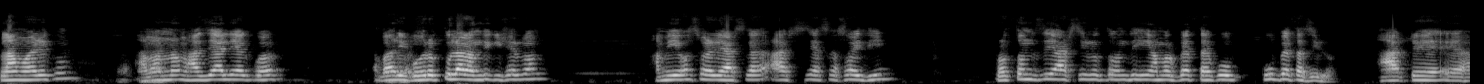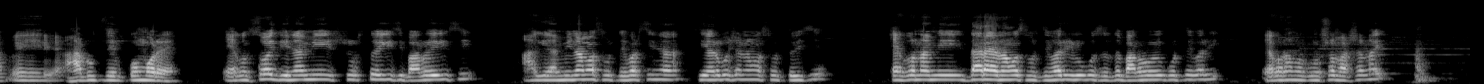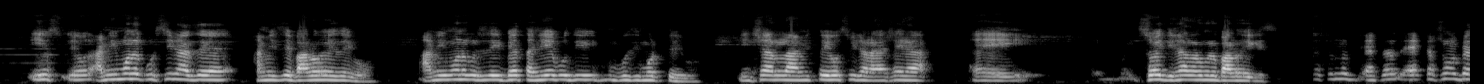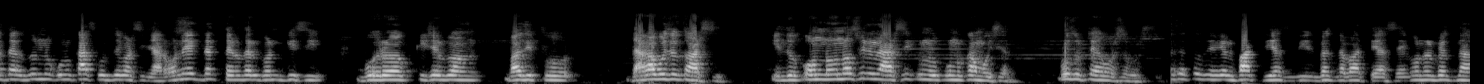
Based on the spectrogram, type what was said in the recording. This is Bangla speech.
সালাম আলাইকুম। আমার নাম হাজি আলী আকবর। বাড়ি ভৈরবতুলা গান্ধী কিশোরগঞ্জ। আমি এই হসপিটালে আসছি আসছি আজকে ছয় দিন। প্রথম যে আসছিল তখন দেখি আমার ব্যথা খুব খুব ব্যথা ছিল। হাটে এই হাঁটুতে কোমরে। এখন ছয় দিন আমি সুস্থ হয়ে গেছি ভালো হয়ে গেছি। আগে আমি নামাজ পড়তে পারছি না চেয়ার বসে নামাজ পড়তে হয়েছে। এখন আমি দাঁড়ায় নামাজ পড়তে পারি রূপস্থ ভালোভাবে পড়তে পারি। এখন আমার কোনো সমস্যা নাই। আমি মনে করছি না যে আমি যে ভালো হয়ে যাব আমি মনে করছি যে এই ব্যথা নিয়ে বুঝি বুঝি মরতে হইব। ইনশাল্লাহ আমি তো এই হসপিটালে আসাইরা এই ছয় দিন আলোর মধ্যে ভালো হয়ে গেছি। একটা একটা সময় ব্যথার জন্য কোনো কাজ করতে পারছি না। আর অনেক ডাক্তার গেছি, ভৈরব, কিশোরগঞ্জ, বাজিতপুর, ঢাকা পর্যন্ত আসছি। কিন্তু অন্য অন্য হসপিটালে আসছি, কোনো কোনো কাম হয়েছে না। প্রচুর টাকা খরচ করছি। আচ্ছা বাড়তি আছে বেদনা বাড়তি আছে। এখন বেদনা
